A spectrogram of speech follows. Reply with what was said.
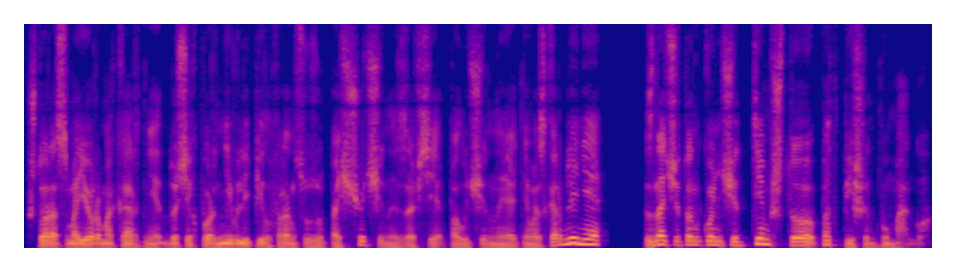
что раз майор Маккартни до сих пор не влепил французу пощечины за все полученные от него оскорбления, значит, он кончит тем, что подпишет бумагу.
